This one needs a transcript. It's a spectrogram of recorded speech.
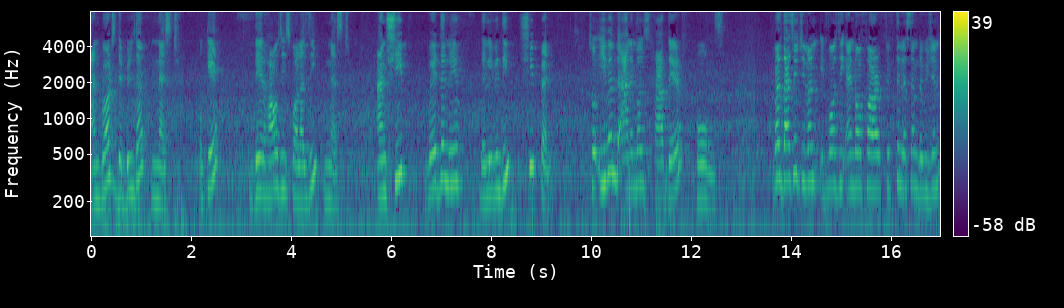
And birds they build the nest. Okay their house is called as the nest. And sheep where they live? They live in the sheep pen so even the animals have their homes. Well that's it children it was the end of our fifth lesson revision.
